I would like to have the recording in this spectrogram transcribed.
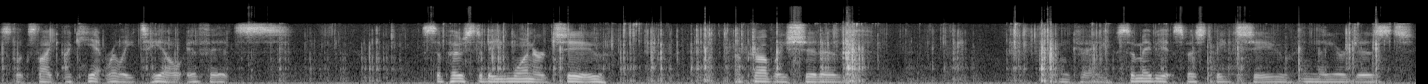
This looks like I can't really tell if it's supposed to be one or two. I probably should have. Okay, so maybe it's supposed to be two, and they are just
